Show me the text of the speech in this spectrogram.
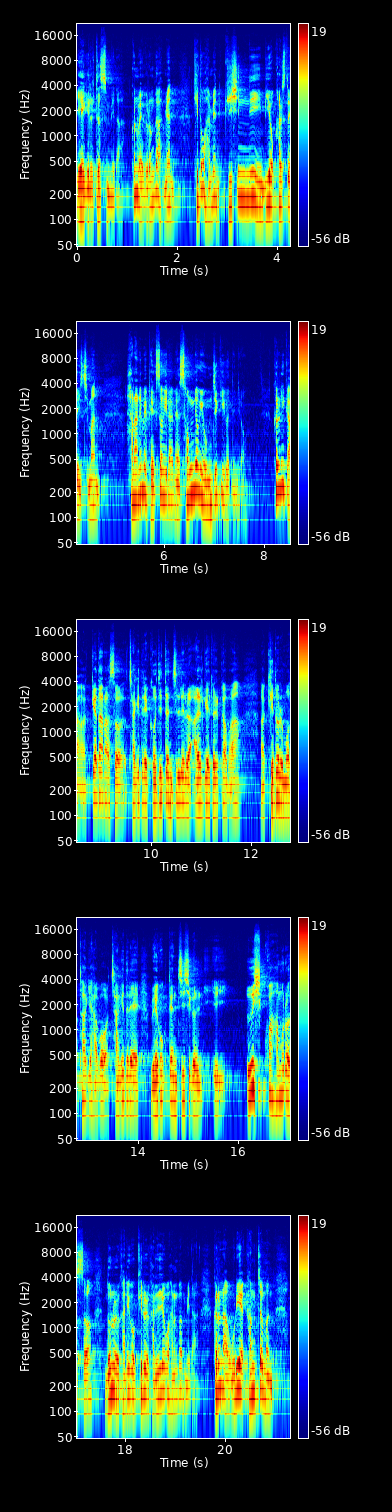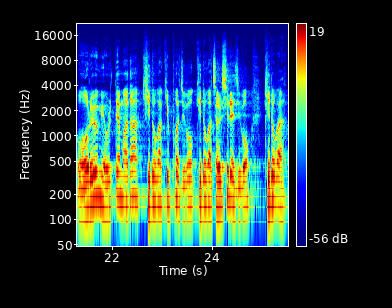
얘기를 듣습니다. 그건 왜 그런가 하면 기도하면 귀신이 미혹할 수도 있지만 하나님의 백성이라면 성령이 움직이거든요. 그러니까 깨달아서 자기들의 거짓된 진리를 알게 될까봐 아, 기도를 못하게 하고 자기들의 왜곡된 지식을 의식화함으로써 눈을 가리고 귀를 가리려고 하는 겁니다. 그러나 우리의 강점은 어려움이 올 때마다 기도가 깊어지고 기도가 절실해지고 기도가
